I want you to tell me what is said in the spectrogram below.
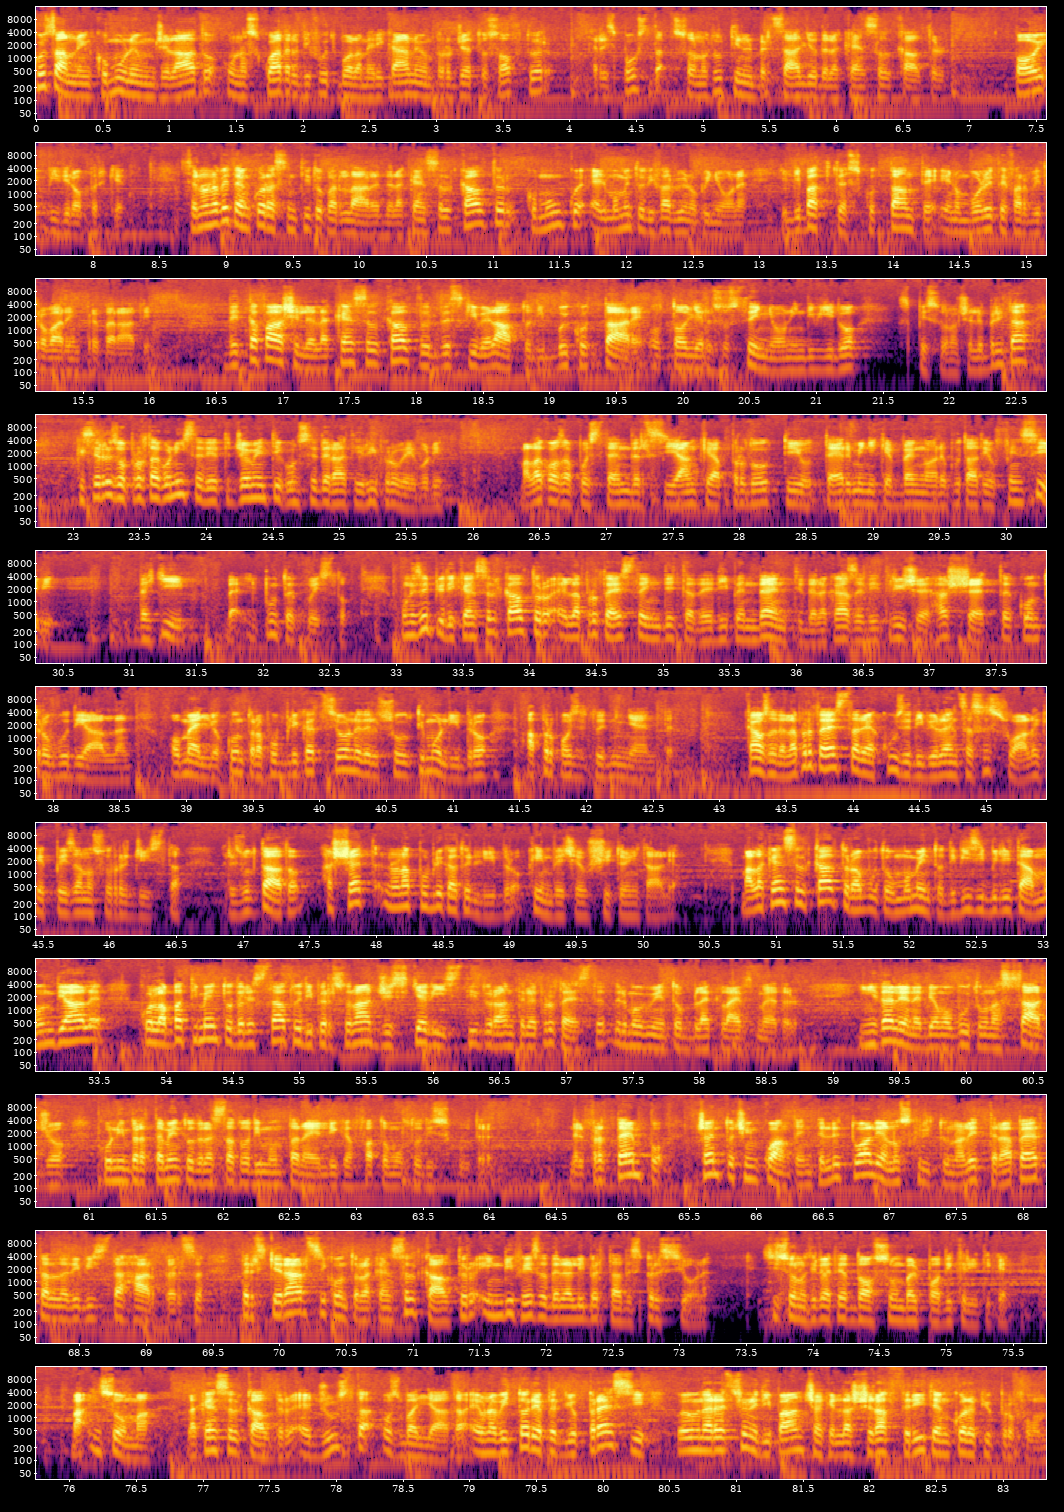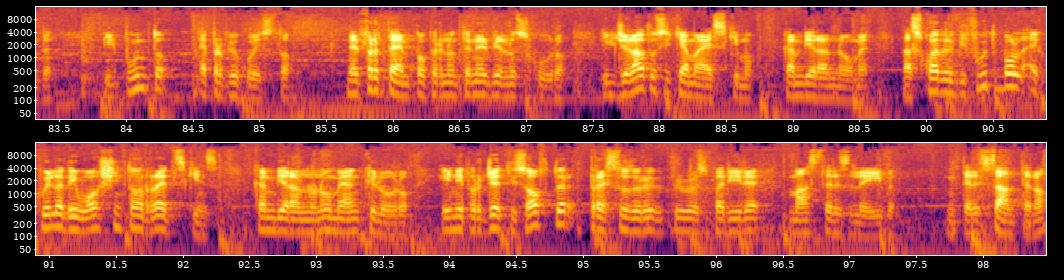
Cosa hanno in comune un gelato, una squadra di football americano e un progetto software? La risposta sono tutti nel bersaglio della cancel culture. Poi vi dirò perché. Se non avete ancora sentito parlare della cancel culture, comunque è il momento di farvi un'opinione. Il dibattito è scottante e non volete farvi trovare impreparati. Detta facile, la cancel culture descrive l'atto di boicottare o togliere sostegno a un individuo, spesso una celebrità, che si è reso protagonista di atteggiamenti considerati riprovevoli ma la cosa può estendersi anche a prodotti o termini che vengono reputati offensivi. Da chi? Beh, il punto è questo. Un esempio di cancel culture è la protesta indetta dai dipendenti della casa editrice Hachette contro Woody Allen, o meglio contro la pubblicazione del suo ultimo libro a proposito di niente. Causa della protesta le accuse di violenza sessuale che pesano sul regista. Risultato? Hachette non ha pubblicato il libro, che invece è uscito in Italia ma la cancel culture ha avuto un momento di visibilità mondiale con l'abbattimento delle statue di personaggi schiavisti durante le proteste del movimento Black Lives Matter. In Italia ne abbiamo avuto un assaggio con l'imbrattamento della statua di Montanelli che ha fatto molto discutere. Nel frattempo, 150 intellettuali hanno scritto una lettera aperta alla rivista Harper's per schierarsi contro la cancel culture in difesa della libertà d'espressione. Si sono tirati addosso un bel po' di critiche. Ma insomma, la cancel culture è giusta o sbagliata? È una vittoria per gli oppressi o è una reazione di pancia che lascerà ferite ancora più profonde? Il punto è proprio questo. Nel frattempo, per non tenervi all'oscuro, il gelato si chiama Eskimo, cambierà nome. La squadra di football è quella dei Washington Redskins, cambieranno nome anche loro. E nei progetti software presto dovrebbero sparire Master Slave. Interessante, no?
